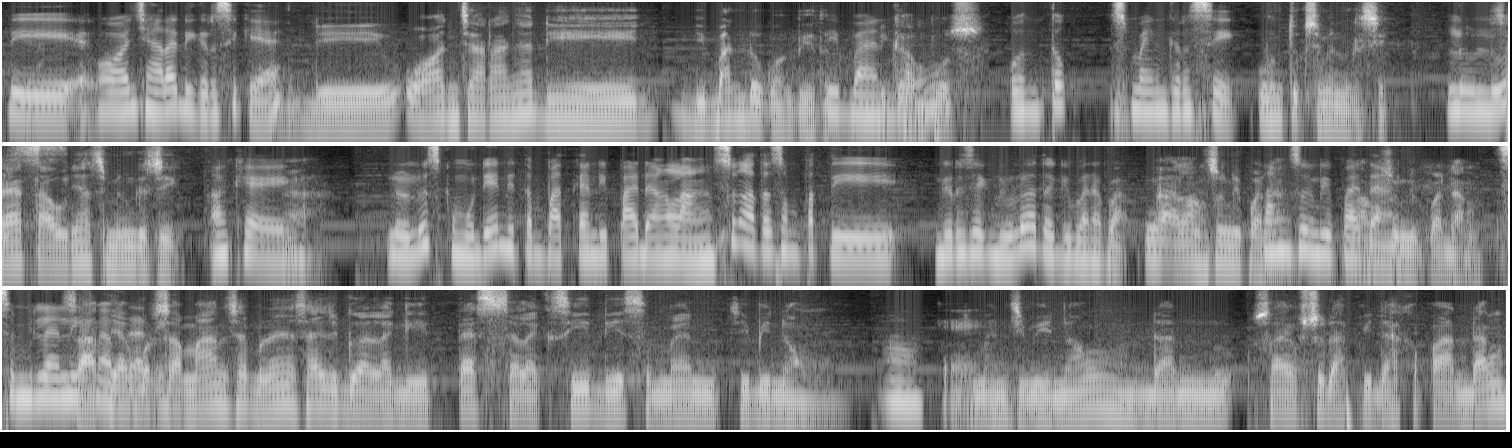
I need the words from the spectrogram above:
di wawancara di Gresik ya. Di wawancaranya di di Bandung waktu itu Di Bandung. kampus Untuk semen Gresik. untuk semen Gresik. Lulus. Saya tahunya semen Gresik. Oke. Nah. Lulus kemudian ditempatkan di Padang langsung atau sempat di Gresik dulu atau gimana Pak? Enggak langsung di Padang. Langsung di Padang. Langsung di Padang. 95 Saat yang berarti. bersamaan sebenarnya saya juga lagi tes seleksi di semen Cibinong. Oke. Semen Cibinong dan saya sudah pindah ke Padang,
